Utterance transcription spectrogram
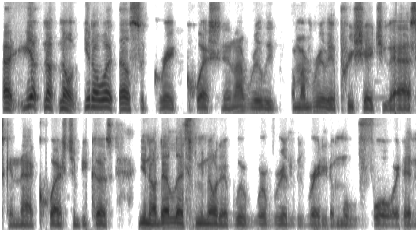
Uh, yeah, no, no, you know what? That's a great question. And I really, I'm I really appreciate you asking that question because, you know, that lets me know that we're, we're really ready to move forward. And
